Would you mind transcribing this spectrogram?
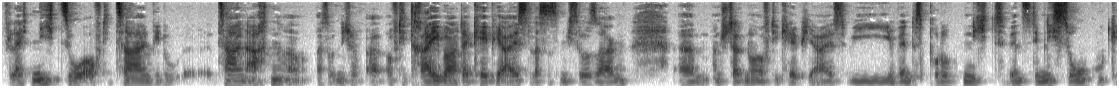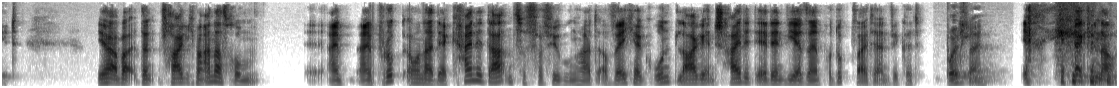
vielleicht nicht so auf die Zahlen, wie du äh, Zahlen achten, also nicht auf, auf die Treiber der KPIs, lass es mich so sagen, ähm, anstatt nur auf die KPIs, wie wenn das Produkt nicht, wenn es dem nicht so gut geht. Ja, aber dann frage ich mal andersrum. Ein, ein Produktowner, der keine Daten zur Verfügung hat, auf welcher Grundlage entscheidet er denn, wie er sein Produkt weiterentwickelt? Bäuchlein. Ja, genau.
